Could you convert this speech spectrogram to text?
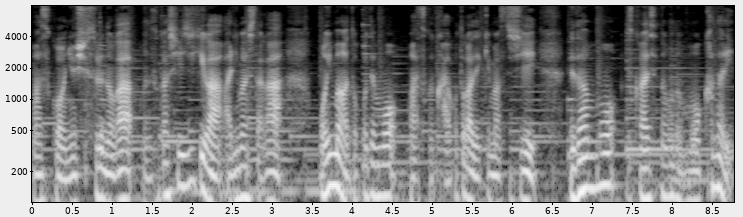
マスクを入手するのが難しい時期がありましたがもう今はどこでもマスク買うことができますし値段も使い捨てのものもかなり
